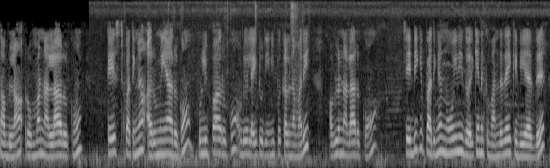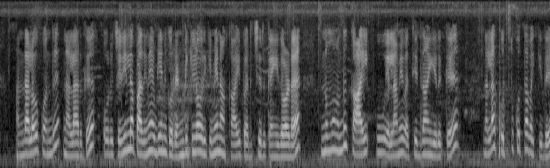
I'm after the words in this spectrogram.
சாப்பிட்லாம். ரொம்ப நல்லா இருக்கும். டேஸ்ட் பார்த்திங்கன்னா அருமையாக இருக்கும். புளிப்பாக இருக்கும். அப்படியே லைட் ஒரு இனிப்பு கலந்த மாதிரி அவ்வளோ நல்லாயிருக்கும் செடிக்கு பார்த்தீங்கன்னா நோயின்னு இது வரைக்கும் எனக்கு வந்ததே கிடையாது. அந்த அளவுக்கு வந்து நல்லாயிருக்கு ஒரு செடியில் பார்த்திங்கன்னா எப்படி எனக்கு ஒரு ரெண்டு கிலோ வரைக்குமே நான் காய் பறிச்சிருக்கேன் இதோட. இன்னமும் வந்து காய் பூ எல்லாமே வச்சுட்டு தான் இருக்குது நல்லா கொத்து கொத்தாக வைக்குது.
